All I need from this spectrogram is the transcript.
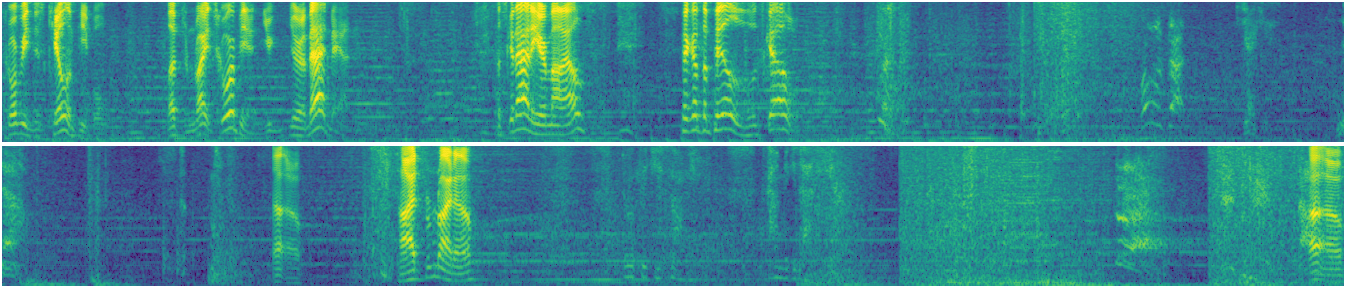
Scorpion just killing people. Left and right. Scorpion, you, you're a bad man. Let's get out of here, Miles. Pick up the pills. Let's go. What was that? Check it. Now. Uh-oh. Hide from Rhino. Don't think he saw me. Time to get out of here. Uh-oh.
